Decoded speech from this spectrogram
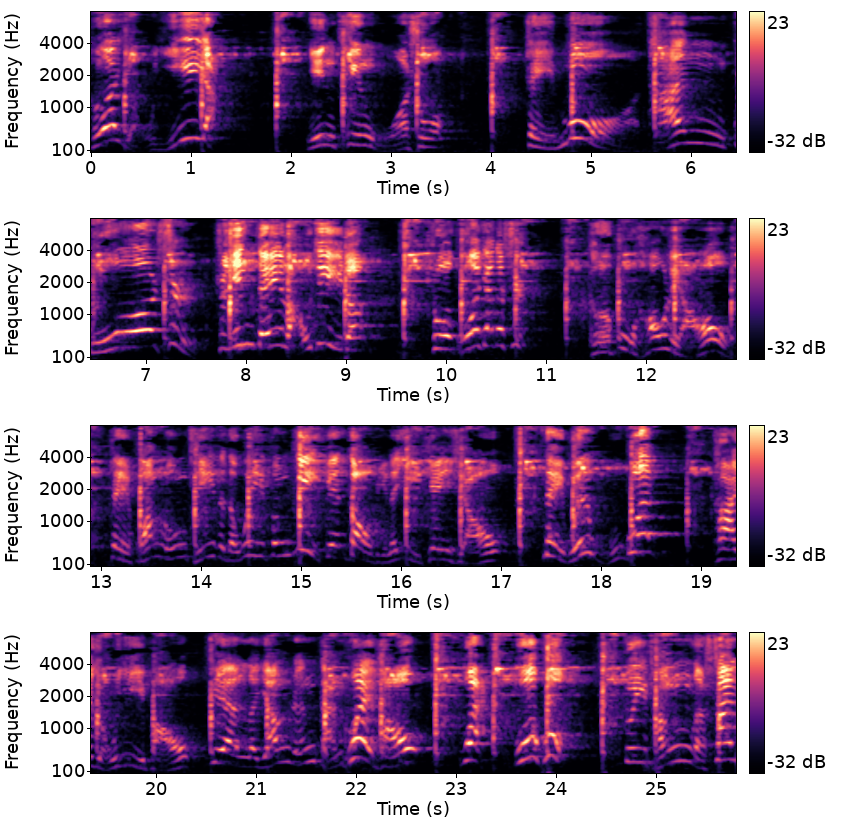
可有一样，您听我说。这莫谈国事，是您得老记着。说国家的事可不好了。这黄龙旗子的威风，一天倒比那一天小。那文武官他有一宝，见了洋人赶快跑。外国货堆成了山，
